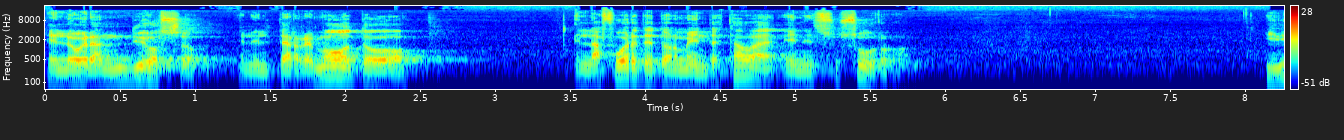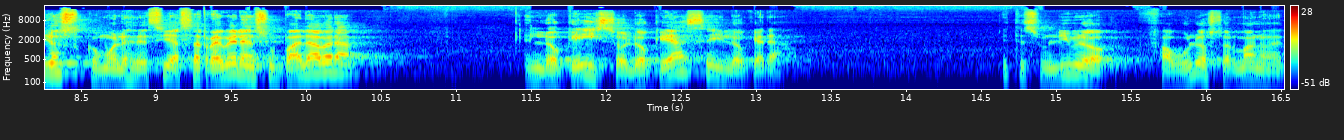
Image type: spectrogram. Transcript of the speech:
en lo grandioso, en el terremoto, en la fuerte tormenta, estaba en el susurro. Y Dios, como les decía, se revela en su palabra en lo que hizo, lo que hace y lo que hará. Este es un libro fabuloso, hermanos.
